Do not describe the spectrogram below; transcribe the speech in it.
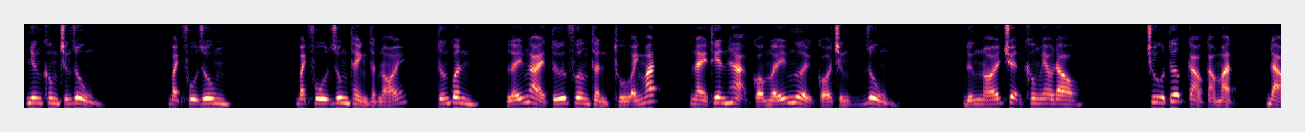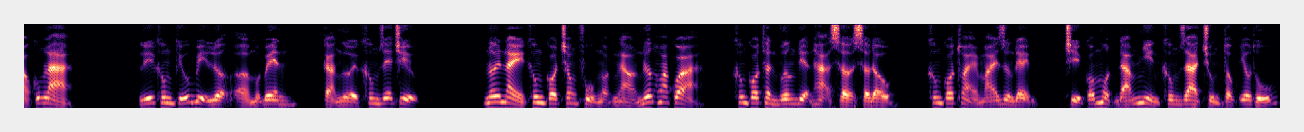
nhưng không chứng dùng. Bạch Phù Dung. Bạch Phù Dung thành thật nói, tướng quân, lấy ngài tứ phương thần thú ánh mắt, này thiên hạ có mấy người có chứng dùng. Đứng nói chuyện không eo đau. Chu tước cào cào mặt, đảo cũng là. Lý không cứu bị lượng ở một bên, cả người không dễ chịu. Nơi này không có trong phủ ngọt ngào nước hoa quả, không có thần vương điện hạ sờ sờ đầu, không có thoải mái giường đệm, chỉ có một đám nhìn không ra chủng tộc yêu thú.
